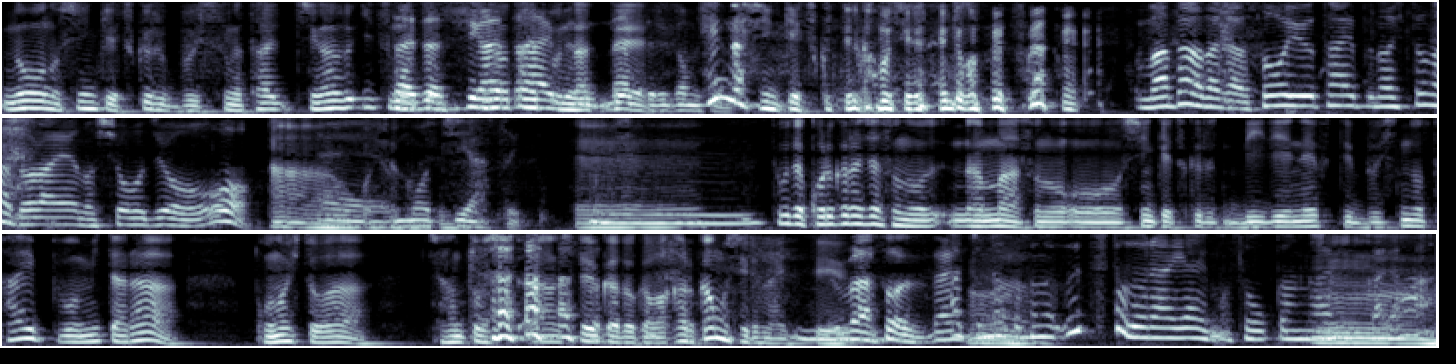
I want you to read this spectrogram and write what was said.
脳の神経作る物質が違ういつもと違うタイプになって変な神経作ってるかもしれないってことですかね。またはだからそういうタイプの人がドライアイの症状を、えー、持ちやすい。ということはこれからじゃあそのまあその神経作る BDNF っていう物質のタイプを見たらこの人はちゃんとししてるかどうか分かるかもしれないっていう。まあそうですね。あとなんかそのうつとドライアイも相関があるから、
